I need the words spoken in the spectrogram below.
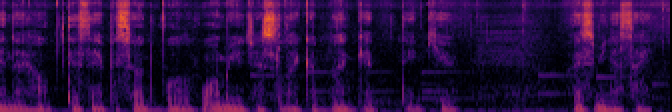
and I hope this episode will warm you just like a blanket. Thank you. おやすみなさい。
